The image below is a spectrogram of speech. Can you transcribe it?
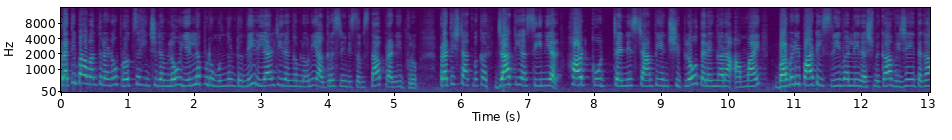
ప్రతిభావంతులను ప్రోత్సహించడంలో ఎల్లప్పుడూ ముందుంటుంది రియాలిటీ రంగంలోని అగ్రశ్రేణి సంస్థ ప్రణీత్ గ్రూప్. ప్రతిష్టాత్మక జాతీయ సీనియర్ హార్డ్ కోర్ట్ టెన్నిస్ ఛాంపియన్షిప్లో తెలంగాణ అమ్మాయి బమిడిపాటి శ్రీవల్లి రష్మిక విజేతగా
